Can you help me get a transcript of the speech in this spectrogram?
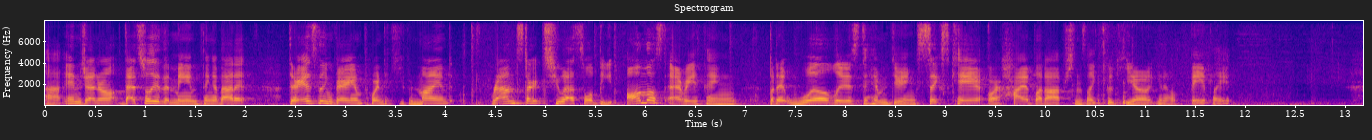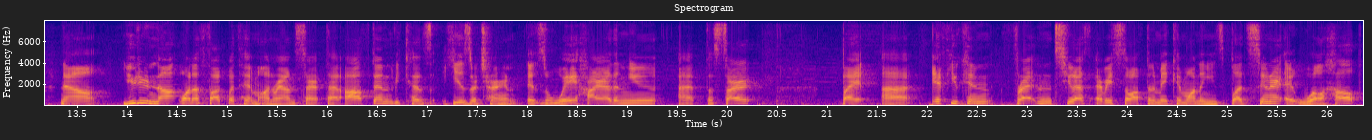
uh, in general, that's really the main thing about it. There is something very important to keep in mind. Round start 2S will beat almost everything but it will lose to him doing 6k or high blood options like Fukyo, you know, Beyblade. Now, you do not want to fuck with him on round start that often because his return is way higher than you at the start. But uh, if you can threaten 2S every so often to make him want to use blood sooner, it will help.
